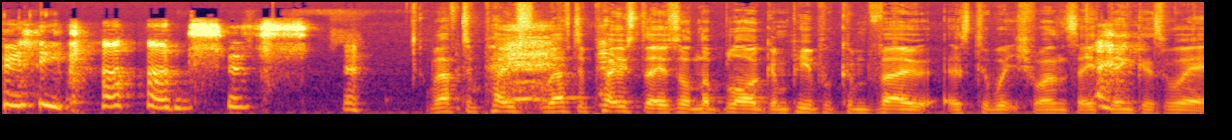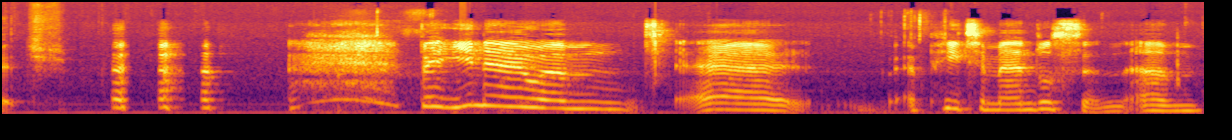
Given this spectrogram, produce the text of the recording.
really can't. It's, We have to post. We have to post those on the blog, and people can vote as to which ones they think is which. but you know, um, uh, Peter Mandelson. Um,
